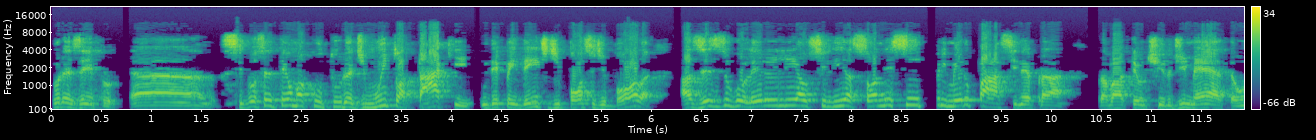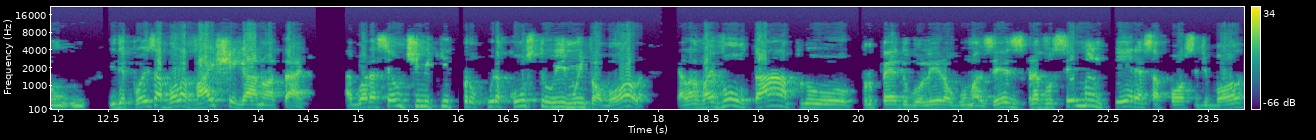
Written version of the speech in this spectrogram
Por exemplo, uh, se você tem uma cultura de muito ataque, independente de posse de bola, às vezes o goleiro ele auxilia só nesse primeiro passe, né, para bater um tiro de meta, um, um, e depois a bola vai chegar no ataque. Agora, se é um time que procura construir muito a bola, ela vai voltar para o pé do goleiro algumas vezes para você manter essa posse de bola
